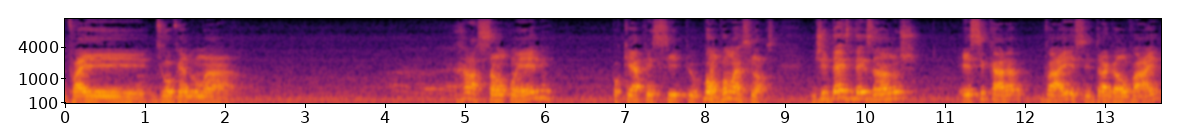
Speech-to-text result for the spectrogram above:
vai desenvolvendo uma relação com ele, porque a princípio... Bom, vamos lá, sinopse. De 10 em 10 anos, esse cara vai, esse dragão vai,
